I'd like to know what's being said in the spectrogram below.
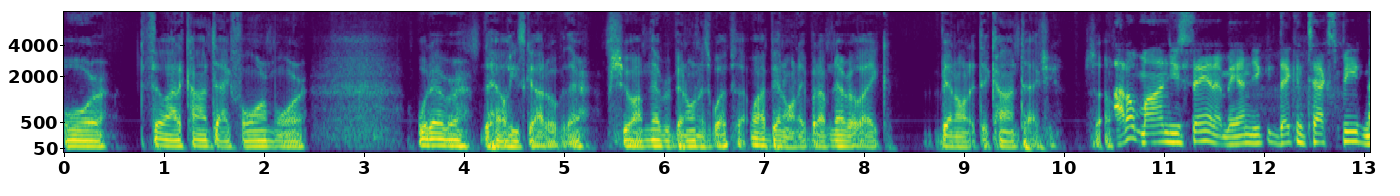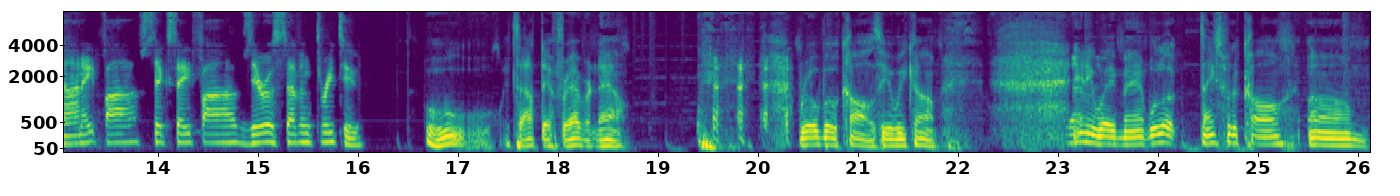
or fill out a contact form or whatever the hell he's got over there. I'm sure I've never been on his website. Well, I've been on it, but I've never like been on it to contact you. So I don't mind you saying it, man. You can, they can text me 985 685 0732. Ooh, it's out there forever now. Robo calls, here we come. Anyway, man. Well, look, thanks for the call. Um,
